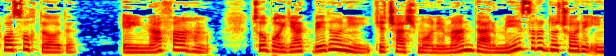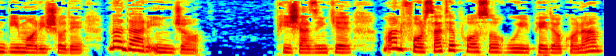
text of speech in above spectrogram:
پاسخ داد ای نفهم تو باید بدانی که چشمان من در مصر دچار این بیماری شده نه در اینجا پیش از اینکه من فرصت پاسخگویی پیدا کنم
